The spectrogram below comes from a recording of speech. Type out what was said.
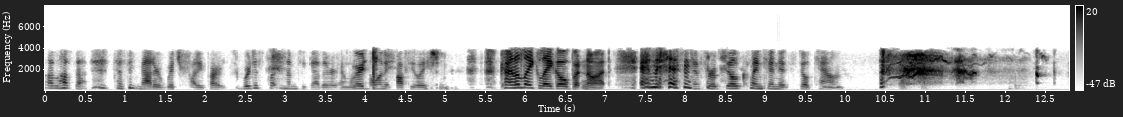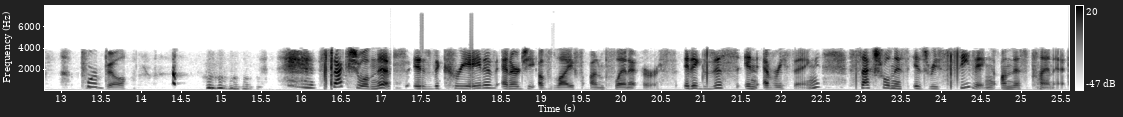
I love that. It doesn't matter which body parts. We're just putting them together and we're, we're calling it copulation. Kind of like Lego, but not. And then and for Bill Clinton, it still counts. Poor Bill. Sexualness is the creative energy of life on planet Earth. It exists in everything. Sexualness is receiving on this planet.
